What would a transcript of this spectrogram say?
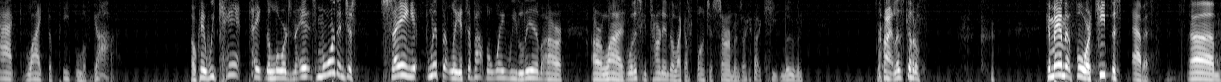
act like the people of God. Okay, we can't take the Lord's name. It's more than just saying it flippantly, it's about the way we live our, our lives. Well, this could turn into like a bunch of sermons. I got to keep moving. All right, let's go to Commandment 4 keep the Sabbath. Um,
